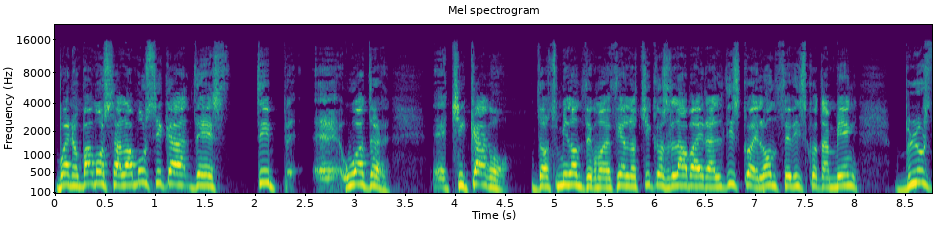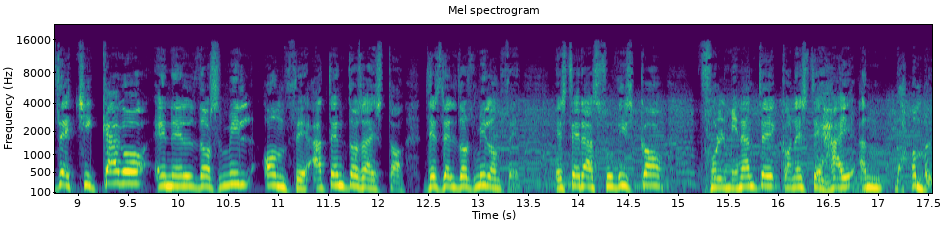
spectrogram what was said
Bueno, vamos a la música de Steve eh, Water, eh, Chicago. 2011, como decían los chicos, Lava era el disco, el 11 disco también, Blues de Chicago en el 2011. Atentos a esto, desde el 2011. Este era su disco fulminante con este High and Humble.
